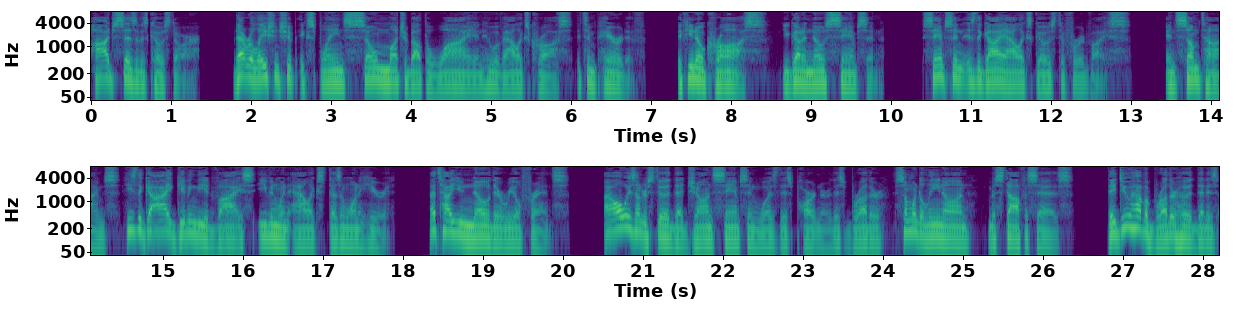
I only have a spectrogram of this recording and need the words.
Hodge says of his co-star. That relationship explains so much about the why and who of Alex Cross. It's imperative. If you know Cross, you gotta know Sampson. Sampson is the guy Alex goes to for advice. And sometimes, he's the guy giving the advice even when Alex doesn't want to hear it. That's how you know they're real friends. I always understood that John Sampson was this partner, this brother, someone to lean on, Mustafa says. They do have a brotherhood that is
